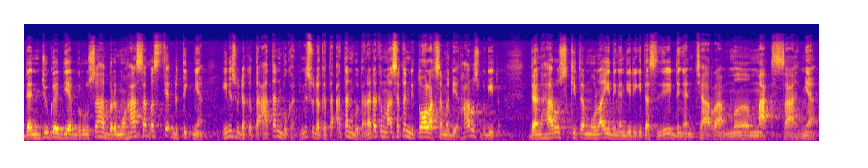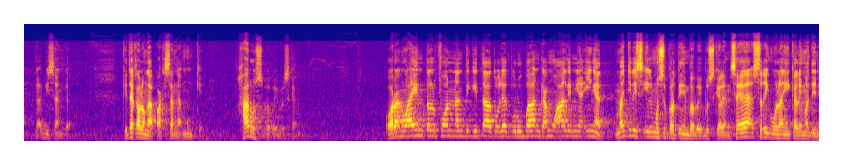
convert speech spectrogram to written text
dan juga dia berusaha bermuhasabah setiap detiknya. Ini sudah ketaatan bukan? Ini sudah ketaatan bukan? Ada kemaksiatan ditolak sama dia, harus begitu. Dan harus kita mulai dengan diri kita sendiri dengan cara memaksanya. Gak bisa enggak. Kita kalau nggak paksa nggak mungkin. Harus Bapak Ibu sekalian. Orang lain telepon nanti kita atau lihat perubahan, kamu alimnya ingat. Majelis ilmu seperti ini Bapak Ibu sekalian. Saya sering ulangi kalimat ini.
